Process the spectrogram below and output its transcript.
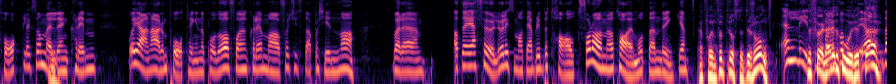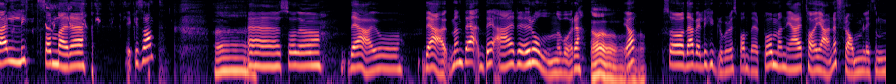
talk, liksom, eller en klem. Og gjerne er de påtrengende på det òg. Få en klem av, få kyss deg på kinna. Så bare at jeg, føler jo liksom at jeg blir betalt for da, med å ta imot den drinken. En form for prostitusjon. En liten Du føler deg litt horete? Ja, det er litt sånn derre Ikke sant? Uh. Eh, så det, det er jo det er, Men det, det er rollene våre. ja, ja, ja, Ja. Så det er veldig hyggelig å bli spandert på, men jeg tar gjerne fram liksom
